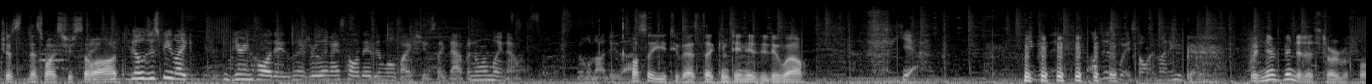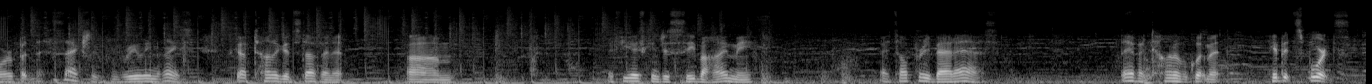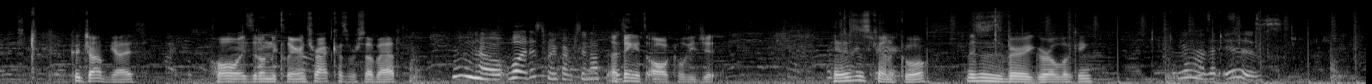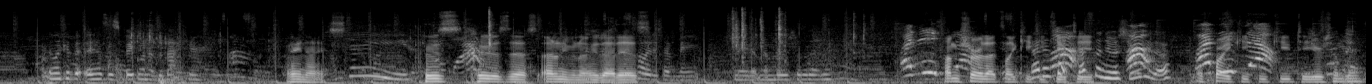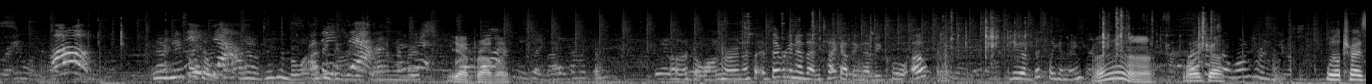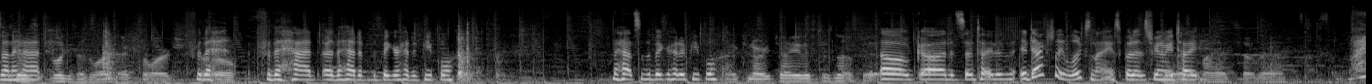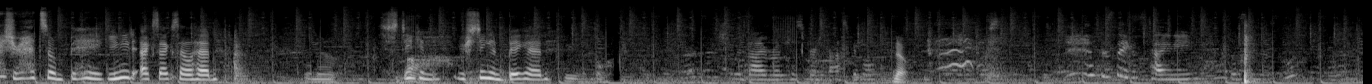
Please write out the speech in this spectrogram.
Just that's why she's so odd. They'll just be like during holidays when there's a really nice holiday, then we'll buy shoes like that. But normally, no, we will not do that. Also, YouTube has to continue to do well. Yeah. Even then, I'll just waste all my money. We've never been to this store before, but this is actually really nice. It's got a ton of good stuff in it. Um, if you guys can just see behind me, it's all pretty badass. They have a ton of equipment. Hibbett Sports. Good job, guys. Oh, is it on the clearance rack because we're so bad? No, well, it is 25% off. I think it's all collegiate. Hey, this is kind of cool. This is very girl looking. Yeah, that is. And look at that, it has this big one at the back here. Very nice. Hey. Who's who is this? I don't even know who that They is. probably just have made, made up numbers or whatever. I need I'm sure that's like Kiki That is that's the QT. newest jersey though. That's probably Kiki QT or something. Mom, No, he's like a, I don't know, he's number one. I think these are just random numbers. Yeah, probably. Oh, that's a Longhorn. If they were gonna have that in tech, I think that'd be cool. Oh, do you have this looking thing. Ah, Why like a. Longhorn? Will tries on a hat Look, it says large, extra large. for the for the hat or the head of the bigger headed people. The hats of the bigger headed people. I can already tell you this does not fit. Oh god, it's so tight. Isn't it? it actually looks nice, but it's gonna Yeah, be tight. My head's so bad. Why is your head so big? You need XXL head. I know. Stinking, you're stinking big head. Beautiful. Should we buy Rook his first basketball? No. this thing's tiny. Let's see this. Ooh,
